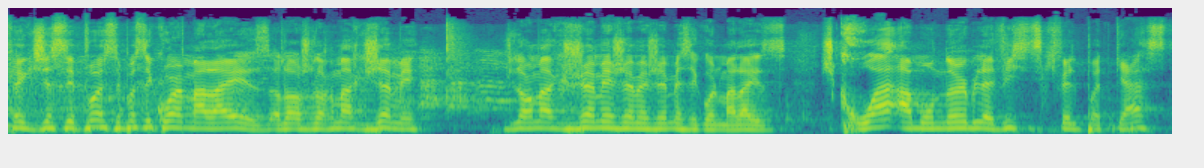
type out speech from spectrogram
Fait que je sais pas, je sais pas c'est quoi un malaise, alors je le remarque jamais. Je le remarque jamais, jamais, jamais c'est quoi le malaise. Je crois à mon humble avis, c'est ce qui fait le podcast.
